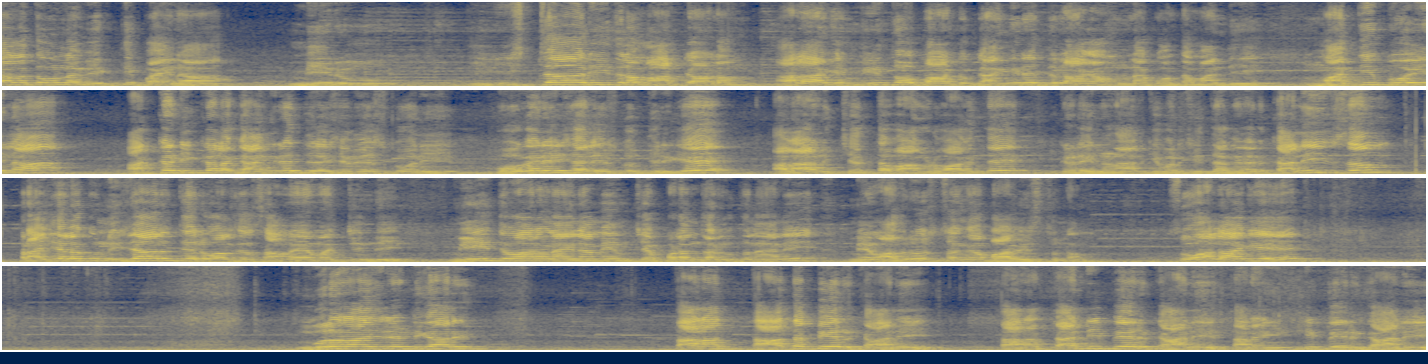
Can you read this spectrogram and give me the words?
ఘనత ఉన్న వ్యక్తి పైన మీరు ఈ ఇష్టారీతిలో మాట్లాడడం అలాగే మీతో పాటు గంగిరెద్దులాగా ఉన్న కొంతమంది మతిపోయినా అక్కడిక్కడ గంగిరెద్దు ద్వేషం వేసుకొని భోగరేషాలు వేసుకొని తిరిగే అలాంటి చెత్త వాగుడు వాగితే ఇక్కడ వినడానికి ఎవరు సిద్ధంగా లేదు కనీసం ప్రజలకు నిజాలు తెలవాల్సిన సమయం వచ్చింది. మీ ద్వారానైనా మేము చెప్పడం జరుగుతుందని మేము అదృష్టంగా భావిస్తున్నాం. సో అలాగే మూలరాజిరెడ్డి గారి తన తాత పేరు కానీ తన తండ్రి పేరు కానీ తన ఇంటి పేరు కానీ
